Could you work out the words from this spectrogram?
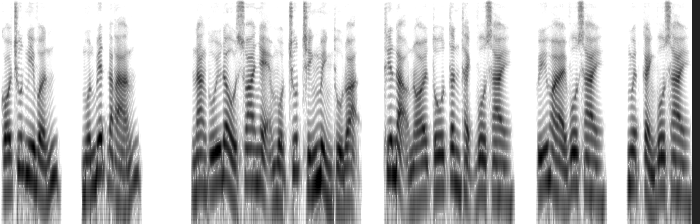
Có chút nghi vấn, muốn biết đáp án. Nàng túi đầu xoa nhẹ một chút chính mình thủ đoạn, thiên đạo nói tô Tân Thạch vô sai, Quý Hoài vô sai, Nguyệt Cảnh vô sai,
